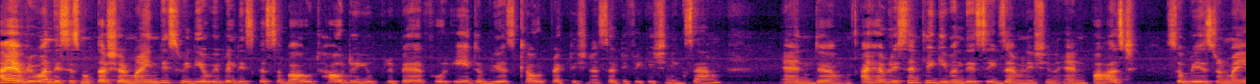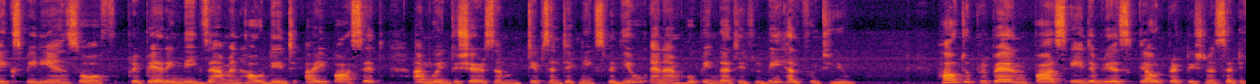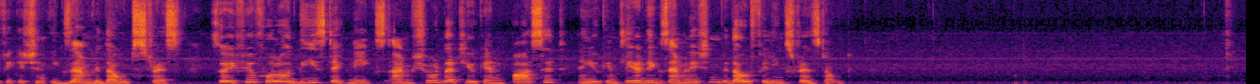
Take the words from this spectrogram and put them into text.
Hi everyone, this is Mukta Sharma. In this video, we will discuss about how do you prepare for AWS Cloud Practitioner Certification exam. And um, I have recently given this examination and passed. So based on my experience of preparing the exam and how did I pass it, I'm going to share some tips and techniques with you and I'm hoping that it will be helpful to you. How to prepare and pass AWS Cloud Practitioner Certification exam without stress. So if you follow these techniques, I'm sure that you can pass it and you can clear the examination without feeling stressed out.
